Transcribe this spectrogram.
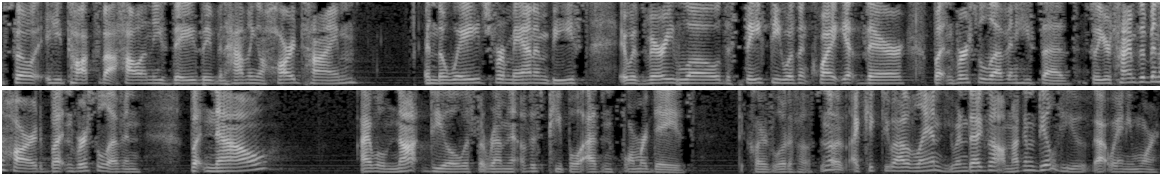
So, he talks about how in these days they've been having a hard time and the wage for man and beast it was very low the safety wasn't quite yet there but in verse 11 he says so your times have been hard but in verse 11 but now I will not deal with the remnant of this people as in former days, declares the Lord of hosts. In other words, I kicked you out of land, you went into exile. I'm not going to deal with you that way anymore.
